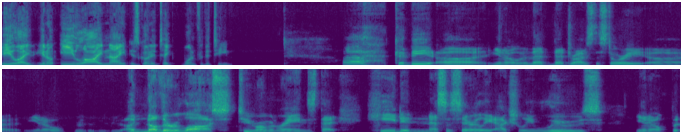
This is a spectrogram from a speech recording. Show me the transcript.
Eli, you know, LA Knight is going to take one for the team. Uh, could be. Uh, you know that that drives the story. Uh, you know, another loss to Roman Reigns that he didn't necessarily actually lose. You know, but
